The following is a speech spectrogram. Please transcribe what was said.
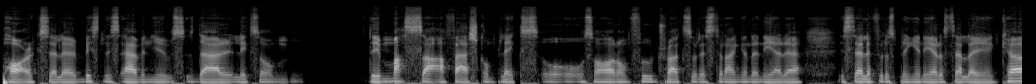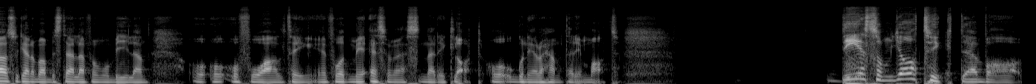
parks eller business avenues där liksom det är massa affärskomplex och, och, så har de food trucks och restauranger där nere. Istället för att springa ner och ställa i en kö så kan du bara beställa från mobilen och, och, och få allting, få ett sms när det är klart och, gå ner och hämta din mat. Det som jag tyckte var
